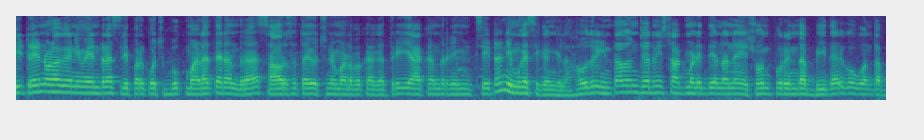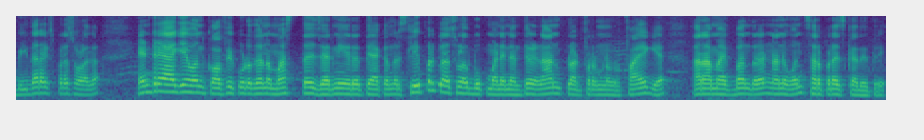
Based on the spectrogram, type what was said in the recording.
ಈ ಟ್ರೈನ್ ಒಳಗೆ ನೀವೇನಾರ ಸ್ಲೀಪರ್ ಕೋಚ್ ಬುಕ್ ಮಾಡತ್ತೀರಂದ್ರೆ ಸಾವಿರ ಸತ ಯೋಚನೆ ಮಾಡ್ಬೇಕಾಗತ್ತೆ ರೀ ಯಾಕಂದ್ರೆ ನಿಮ್ಮ ಸೀಟ ನಿಮ್ಗೆ ಸಿಗಂಗಿಲ್ಲ. ಹೌದ್ರಿ, ಇಂಥದೊಂದು ಜರ್ನಿ ಸ್ಟಾರ್ಟ್ ಮಾಡಿದ್ದೆ ನಾನು? ಯಶವಂತಪುರಿಂದ ಬೀದರ್ಗೆ ಹೋಗುವಂಥ ಬೀದರ್ ಎಕ್ಸ್ಪ್ರೆಸ್ ಒಳಗೆ. ಎಂಟ್ರಿ ಆಗಿ ಒಂದು ಕಾಫಿ ಕುಡ್ದನ ಮಸ್ತ್ ಜರ್ನಿ ಇರುತ್ತೆ. ಯಾಕಂದ್ರೆ ಸ್ಲೀಪರ್ ಕ್ಲಾಸ್ ಒಳಗೆ ಬುಕ್ ಮಾಡೀನಿ ಅಂತೇಳಿ ನಾನು ಪ್ಲಾಟ್ಫಾರ್ಮ್ ನಂಬರ್ ಫೈವ್ಗೆ ಆರಾಮಾಗಿ ಬಂದ್ರೆ ನನಗೆ ಒಂದು ಸರ್ಪ್ರೈಸ್ ಕದೈತ್ರಿ.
